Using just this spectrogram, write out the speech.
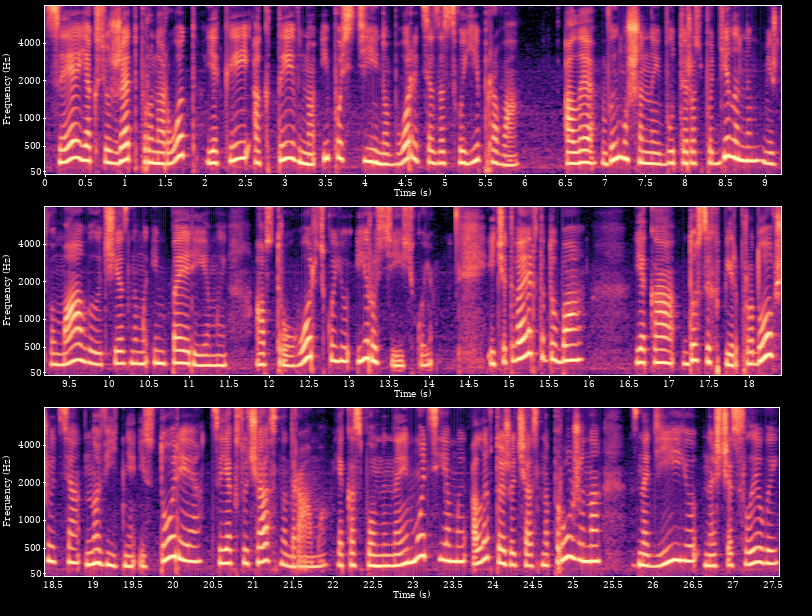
це як сюжет про народ, який активно і постійно бореться за свої права, але вимушений бути розподіленим між двома величезними імперіями австро-угорською і російською. І четверта доба яка до сих пір продовжується, новітня історія це як сучасна драма, яка сповнена емоціями, але в той же час напружена з надією на щасливий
